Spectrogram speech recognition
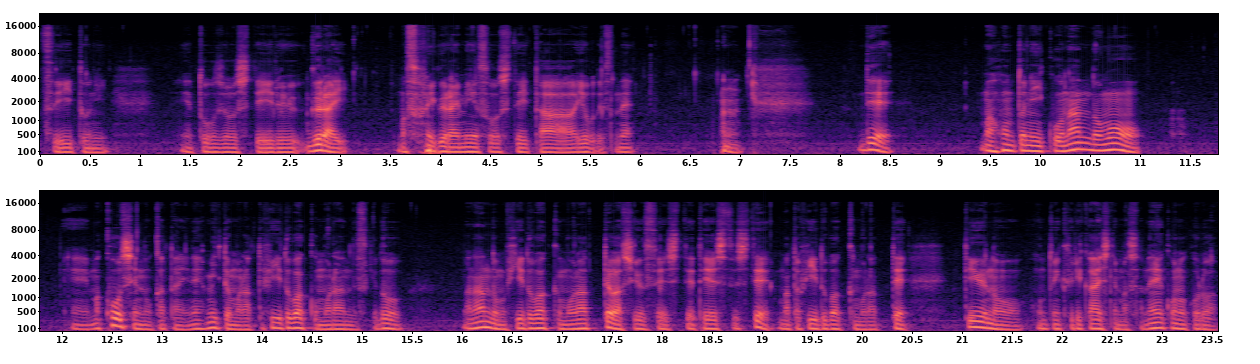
ツイートに登場しているぐらいまあ、それぐらい迷走していたようですね。うん、でまあ本当にこう何度も、えー、まあ、講師の方にね見てもらってフィードバックをもらうんですけど、まあ、何度もフィードバックもらっては修正して提出してまたフィードバックもらってっていうのを本当に繰り返してましたねこの頃は。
